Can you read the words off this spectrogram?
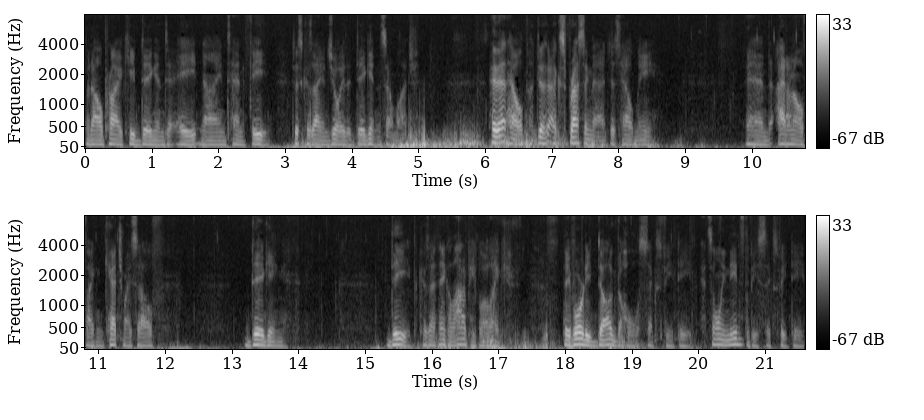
but I'll probably keep digging to eight, nine, ten feet just because I enjoy the digging so much. Hey, that helped. Just expressing that just helped me. And I don't know if I can catch myself digging deep because I think a lot of people are like, they've already dug the hole six feet deep. It only needs to be six feet deep.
